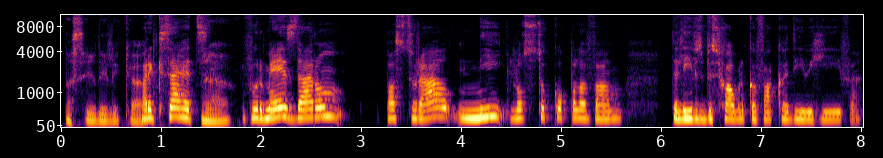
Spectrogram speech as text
Dat is zeer delicaat. Maar ik zeg het, voor mij is daarom pastoraal niet los te koppelen van de levensbeschouwelijke vakken die we geven.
